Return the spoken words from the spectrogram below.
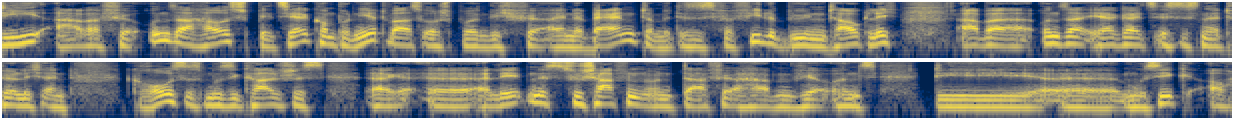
die aber für unser Haus speziell komponiert war es ursprünglich für eine Band, damit ist es für viele Bühnen tauglich, aber unser Ehrgeiz ist es natürlich ein großes musikalisches äh, äh, Erlebnis zu schaffen und dafür haben wir uns die äh, Musik auch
